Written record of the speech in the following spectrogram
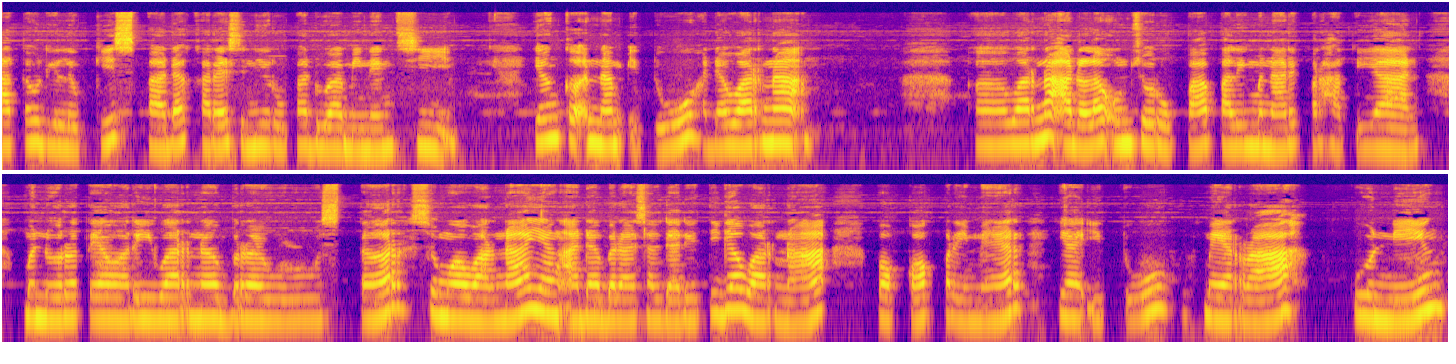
atau dilukis pada karya seni rupa dua dimensi. Yang keenam itu ada warna. E, warna adalah unsur rupa paling menarik perhatian. Menurut teori warna Brewster, semua warna yang ada berasal dari tiga warna pokok primer, yaitu merah, kuning,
